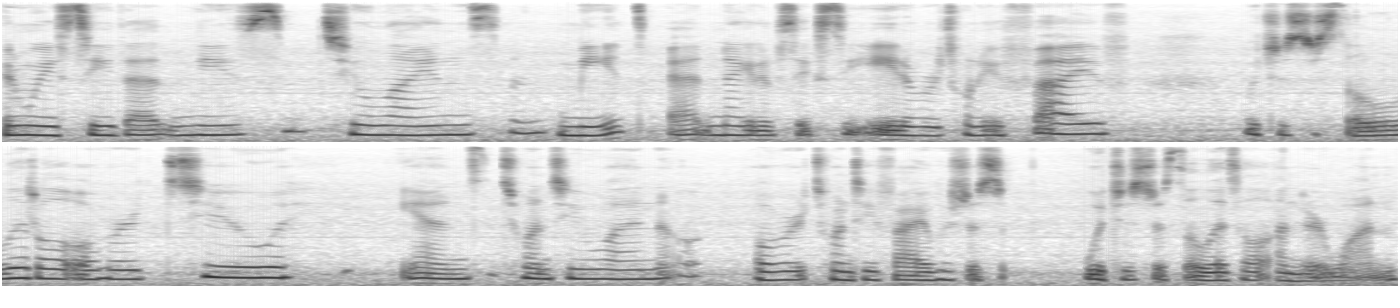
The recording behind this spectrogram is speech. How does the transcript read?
And we see that these two lines meet at negative 68 over 25 which is just a little over 2, and 21 over 25, which is, which is just a little under 1.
